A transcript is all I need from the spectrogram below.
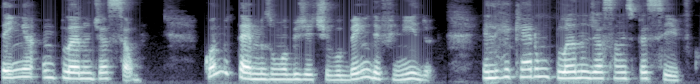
tenha um plano de ação. Quando temos um objetivo bem definido, ele requer um plano de ação específico.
